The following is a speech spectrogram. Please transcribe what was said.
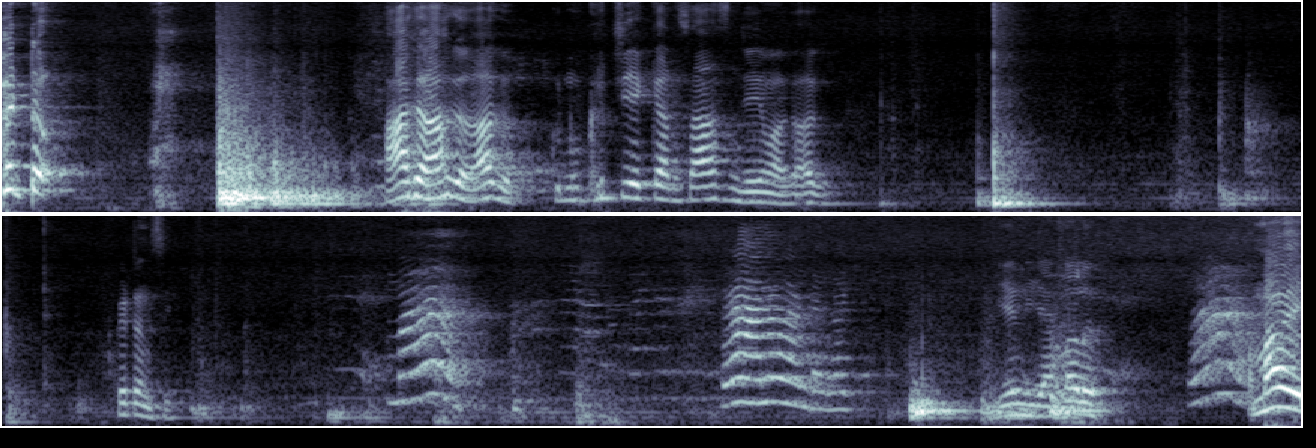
పెట్టు. ఆగు ఆగు ఆగు. నువ్వు కుర్చీ ఎక్కి అంత సాహసం చేయ మాకు ఆగు. పెట్టండి ఏంది అన్నాలు అమ్మాయి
